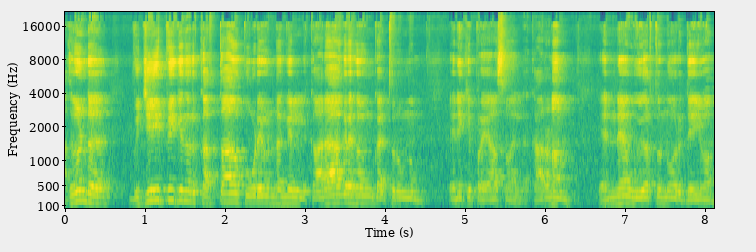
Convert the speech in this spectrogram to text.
അതുകൊണ്ട് വിജയിപ്പിക്കുന്ന ഒരു കർത്താവ് കൂടെ ഉണ്ടെങ്കിൽ കാരാഗ്രഹവും കത്തുറുങ്ങും എനിക്ക് പ്രയാസമല്ല. കാരണം എന്നെ ഉയർത്തുന്ന ഒരു ദൈവം.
